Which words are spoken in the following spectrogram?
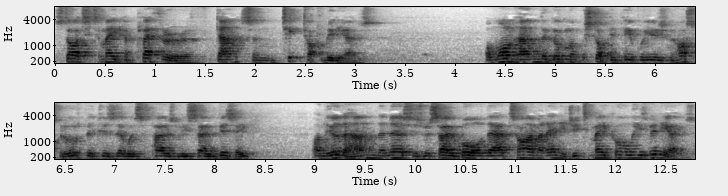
started to make a plethora of dance and TikTok videos. On one hand, the government was stopping people using hospitals because they were supposedly so busy, on the other hand, the nurses were so bored they had time and energy to make all these videos.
